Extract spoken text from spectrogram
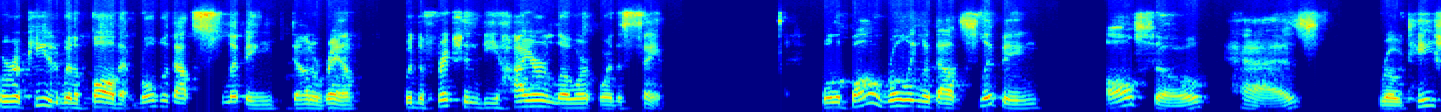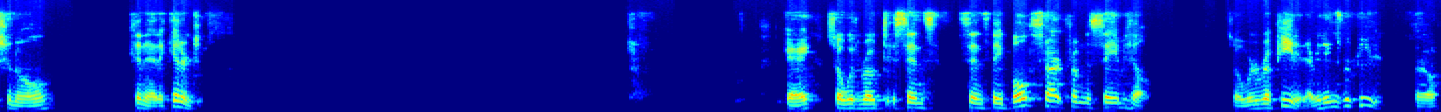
were repeated with a ball that rolled without slipping down a ramp, would the friction be higher, lower, or the same? Well, a ball rolling without slipping also has rotational kinetic energy. Okay, so with rot since since they both start from the same hill, so we're repeated, everything's repeated. So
